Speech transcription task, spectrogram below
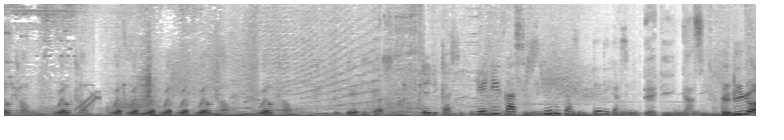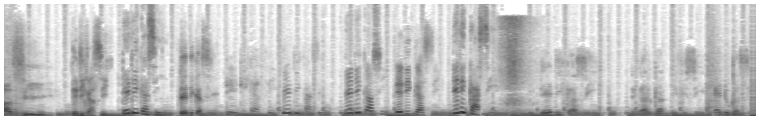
Welcome, welcome, wel wel wel wel wel welcome, welcome to Dedikasi. Dedikasi. Dedikasi. Dedikasi. Dedikasi. Dedikasi. Dedikasi. Dedikasi. Dedikasi. Dedikasi. Dedikasi. Dedikasi. Dedikasi. Dedikasi. Dedikasi. To Dedikasi. Dengarkan divisi edukasi.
